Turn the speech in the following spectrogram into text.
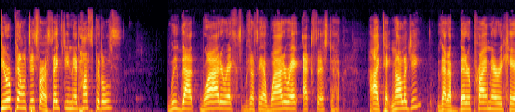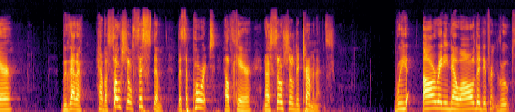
Fewer penalties for our safety net hospitals. We've got wider access because they have wider access to high technology. We've got a better primary care. We've got to have a social system that supports healthcare and our social determinants. We already know all the different groups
